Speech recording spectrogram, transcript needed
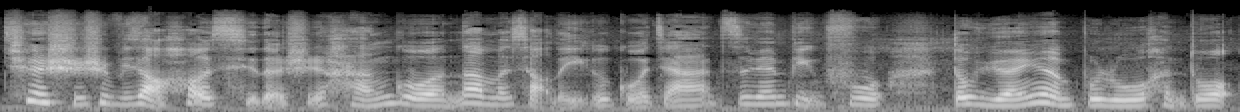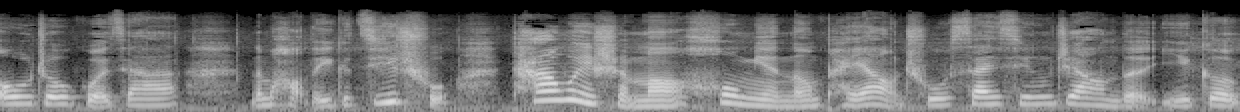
确实是比较好奇的是，韩国那么小的一个国家，资源禀赋都远远不如很多欧洲国家那么好的一个基础，它为什么后面能培养出三星这样的一个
